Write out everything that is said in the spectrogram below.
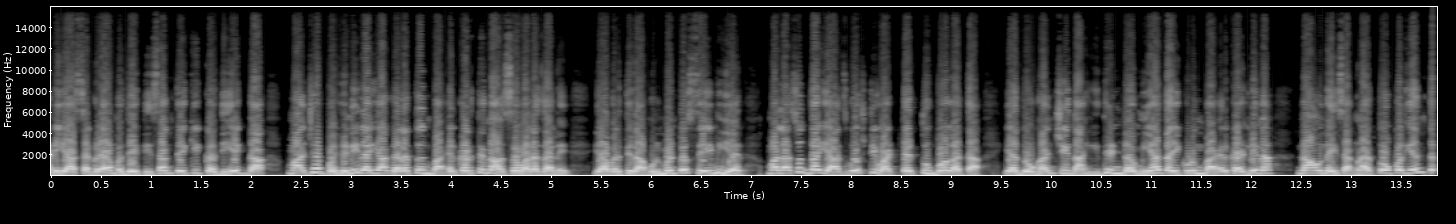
आणि या सगळ्यामध्ये ती सांगते की कधी एकदा माझ्या बहिणीला या घरातून बाहेर करते ना असं मला झालंय. यावरती राहुल म्हणतो सेम इयर मला सुद्धा याच गोष्टी वाटतात. तू बघ आता. या दोघांची नाही धिंड. मी आता इकडून बाहेर काढले ना नाव नाही सांगणार. तोपर्यंत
